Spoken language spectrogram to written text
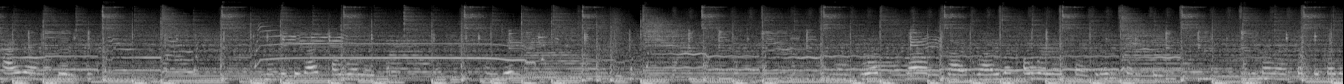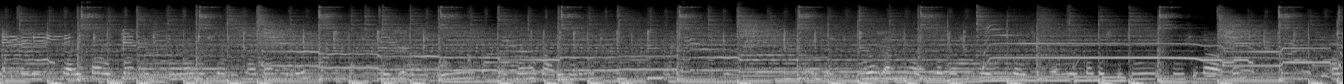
काय घालायचं म्हणजे ते काय खाऊ घालायचं आहे. म्हणजे किंवा गायला खाऊ घालायचं आहे ग्रहण करते आणि मला वाटतं एकादशीच्या दिवशी गायीचा उपवास या दिवशी एखाद्यामध्ये कोणी दिवस आणि आपल्या द्यायची आणि एकादशी तुळशीला आपण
